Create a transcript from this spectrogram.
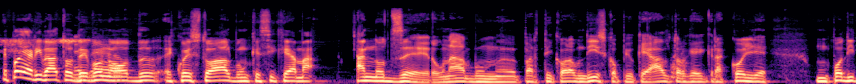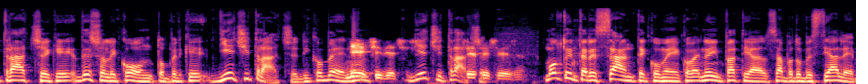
E poi è arrivato È Devon vero. Odd e questo album che si chiama Anno Zero, un album particolare, un disco più che altro che raccoglie un po' di tracce che adesso le conto perché 10 tracce, dico bene? 10, 10. 10 tracce. Sì, sì, sì. Molto interessante come, come noi infatti al Sabato Bestiale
